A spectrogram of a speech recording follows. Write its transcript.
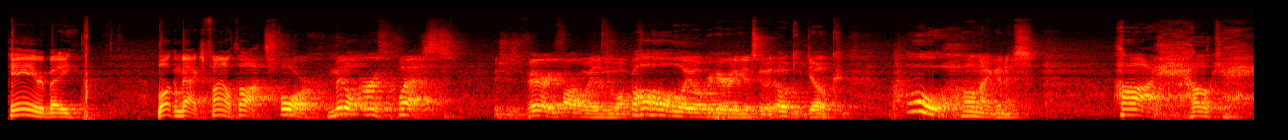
Hey everybody, welcome back to Final Thoughts for Middle Earth Quest, which is very far away. Let me walk all the way over here to get to it. Okie doke. Oh, oh my goodness. Hi, okay.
